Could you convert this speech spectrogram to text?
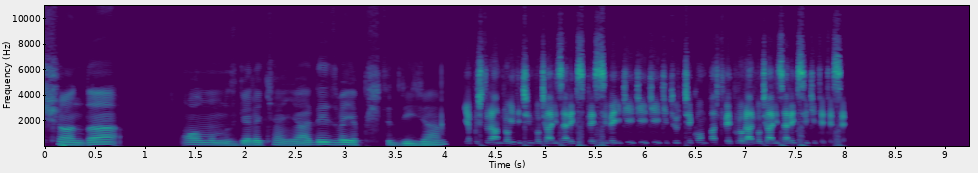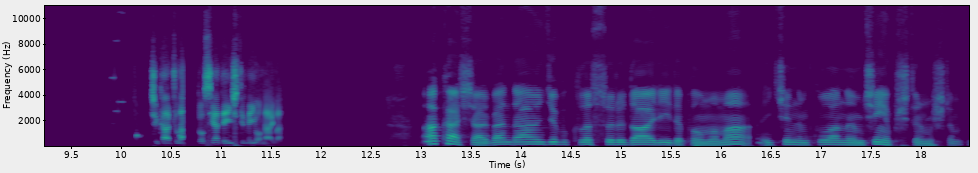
şu anda olmamız gereken yerdeyiz ve yapıştır diyeceğim. Yapıştır Android için Vocalizer Expressive 2222 Türkçe kompakt ve Proral Vocalizer X2 TTS. Çıkartılan dosya değiştirmeyi onayla. Arkadaşlar ben daha önce bu klasörü dahili depolamama kendim kullandığım için yapıştırmıştım.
